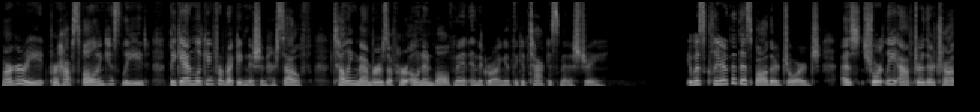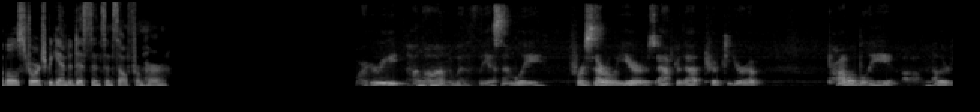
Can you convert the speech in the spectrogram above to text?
Marguerite, perhaps following his lead, began looking for recognition herself, telling members of her own involvement in the growing of the Geftakys ministry. It was clear that this bothered George, as shortly after their travels, George began to distance himself from her. Marguerite hung on with the assembly for several years after that trip to Europe, probably another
